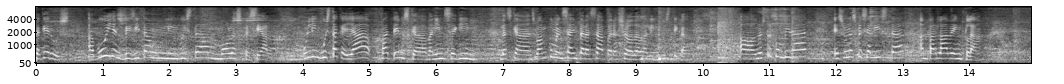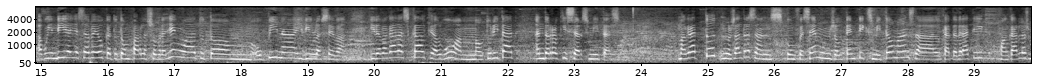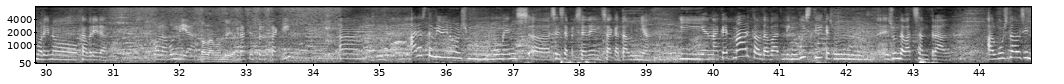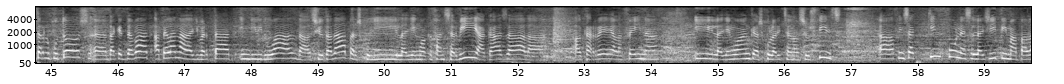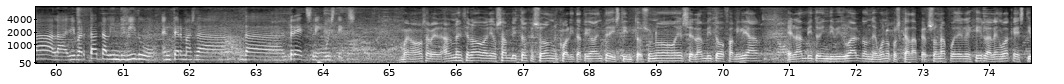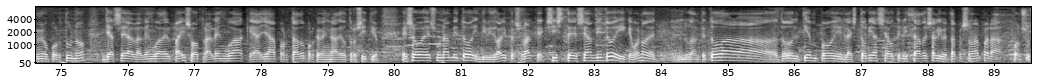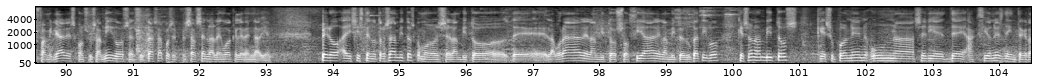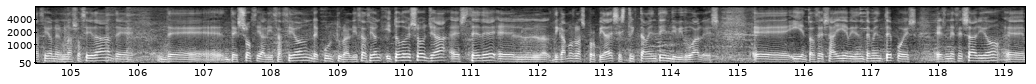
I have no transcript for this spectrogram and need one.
Butxaqueros, avui ens visita un lingüista molt especial, un lingüista que ja fa temps que venim seguint, des que ens vam començar a interessar per això de la lingüística. El nostre convidat és un especialista en parlar ben clar. Avui en dia ja sabeu que tothom parla sobre llengua, tothom opina i diu la seva, i de vegades cal que algú amb autoritat enderroqui certs mites. Malgrat tot, nosaltres ens confessem uns autèntics mitòmens del catedràtic Juan Carlos Moreno Cabrera. Hola, bon dia. Hola, bon dia. Gràcies per estar aquí. Uh, ara estem vivint uns moments uh, sense precedents a Catalunya i en aquest marc el debat lingüístic és un, és un debat central. Alguns dels interlocutors uh, d'aquest debat apel·len a la llibertat individual del ciutadà per escollir la llengua que fan servir a casa, a la, al carrer, a la feina i la llengua en què escolaritzen els seus fills. Uh, fins a quin punt és legítim apel·lar a la llibertat de l'individu en termes de, de drets lingüístics? Bueno, vamos a ver, has mencionado varios ámbitos que son cualitativamente distintos. Uno es el ámbito familiar, el ámbito individual, donde bueno, pues cada persona puede elegir la lengua que estime oportuno, ya sea la lengua del país o otra lengua que haya aportado porque venga de otro sitio. Eso es un ámbito individual y personal que existe ese ámbito y que bueno, durante toda, todo el tiempo y la historia se ha utilizado esa libertad personal para con sus familiares, con sus amigos, en su casa, pues expresarse en la lengua que le venga bien pero existen otros ámbitos como es el ámbito laboral, el ámbito social, el ámbito educativo, que son ámbitos que suponen una serie de acciones de integración en una sociedad, de, de, de socialización, de culturalización y todo eso ya excede digamos las propiedades estrictamente individuales. Eh, y entonces ahí evidentemente pues es necesario eh,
